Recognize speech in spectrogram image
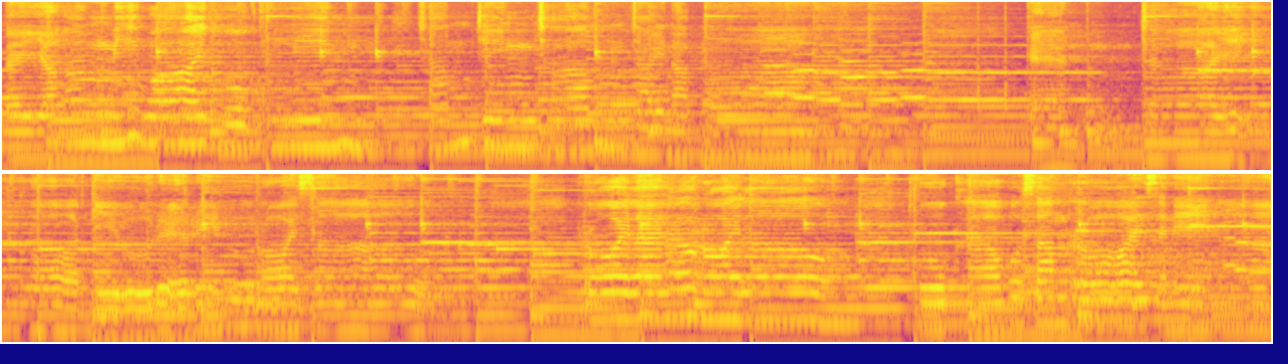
แต่ยังมีวายถูกทิ้ง ช้ำจริงช้ำใจหนักหนาแก่นใจขอติวด้วยริ้วรอยสา เขาซ้ำรอยเสน่หา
